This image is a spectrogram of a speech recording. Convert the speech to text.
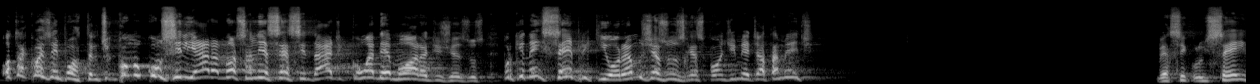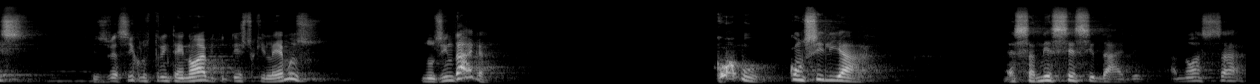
Outra coisa importante, como conciliar a nossa necessidade com a demora de Jesus? Porque nem sempre que oramos, Jesus responde imediatamente. Versículos 6, os versículos 39 do texto que lemos, nos indaga. Como conciliar essa necessidade, a nossa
